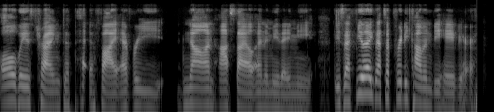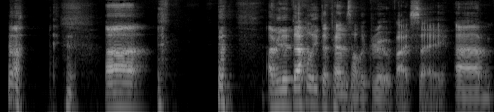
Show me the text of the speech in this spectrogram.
always trying to petify every non-hostile enemy they meet? Because I feel like that's a pretty common behavior. Uh, I mean, it definitely depends on the group. I'd say. Um,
